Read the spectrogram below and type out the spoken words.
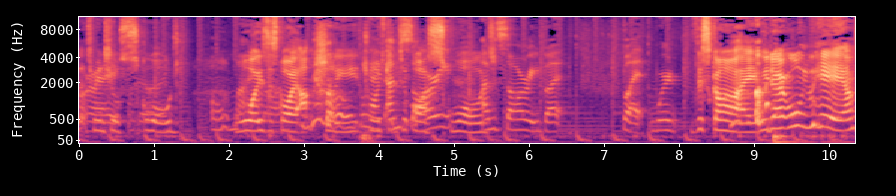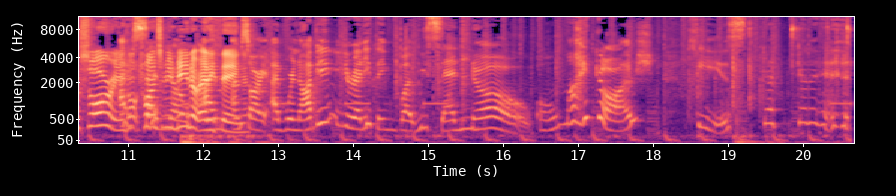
Let's me into your squad. Oh my Why is this guy actually No, trying to I'm get into our squad? I'm sorry, but but we're This guy, we don't want you here. I'm sorry. I'm not trying to be no. mean or I'm- anything. I'm, sorry. I, we're not being mean or anything, but we said no. Oh my gosh. Please get get a hit.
